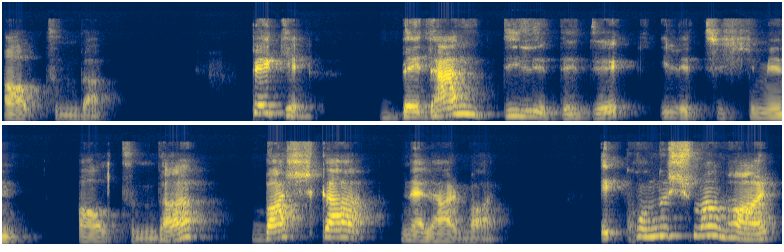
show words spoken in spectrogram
altında. Peki beden dili dedik iletişimin altında. Başka neler var? E konuşma var.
